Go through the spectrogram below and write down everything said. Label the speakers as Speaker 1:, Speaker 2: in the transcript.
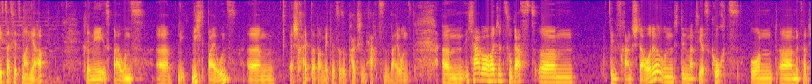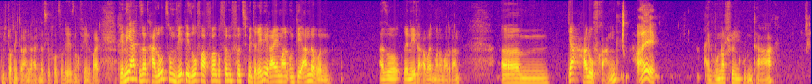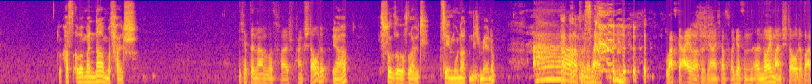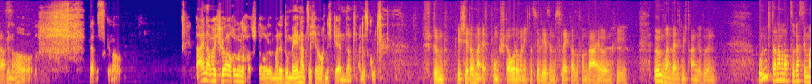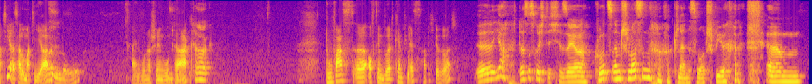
Speaker 1: Lese das jetzt mal hier ab. René ist bei uns, äh, nee, nicht bei uns. Ähm, er schreibt aber mit, ist also praktisch im Herzen bei uns. Ähm, ich habe heute zu Gast ähm, den Frank Staude und den Matthias Kurz. Und ähm, jetzt habe ich mich doch nicht daran gehalten, das hier vorzulesen, auf jeden Fall. René hat gesagt, hallo zum WP Sofa Folge 45 mit René Reimann und die anderen. Also René, da arbeiten wir nochmal dran. Ähm, ja, hallo Frank.
Speaker 2: Hi.
Speaker 1: Einen wunderschönen guten Tag.
Speaker 2: Du hast aber meinen Namen falsch.
Speaker 1: Ich habe den Namen was falsch. Frank Staude?
Speaker 2: Ja. Ist schon so seit zehn Monaten nicht mehr, ne?
Speaker 1: Ah, tut mir leid. Du hast geheiratet, ja, ich habe es vergessen. Äh, Neumann-Staude war das.
Speaker 2: Genau. Ganz genau. Nein, aber ich höre auch immer noch auf Staude. Meine Domain hat sich ja auch nicht geändert. Alles gut.
Speaker 1: Stimmt. Hier steht auch mal F. Staude, wenn ich das hier lese im Slack. Also von daher irgendwie. Irgendwann werde ich mich dran gewöhnen. Und dann haben wir noch zu Gast den Matthias. Hallo Matthias.
Speaker 3: Hallo.
Speaker 1: Einen wunderschönen guten Tag.
Speaker 3: Guten Tag.
Speaker 1: Du warst äh, auf dem WordCamp US, habe ich gehört.
Speaker 3: Äh, ja, das ist richtig. Sehr kurz entschlossen. Kleines Wortspiel. ähm,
